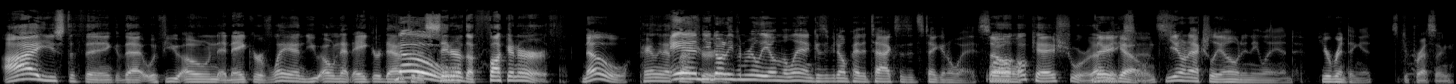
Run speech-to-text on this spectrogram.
I used to think that if you own an acre of land, you own that acre down to the center of the fucking earth. No. Apparently, that's not true. and you don't even really own the land because if you don't pay the taxes, it's taken away. So well, okay, sure. That there you go. sense. You don't actually own any land. You're renting it. It's depressing.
